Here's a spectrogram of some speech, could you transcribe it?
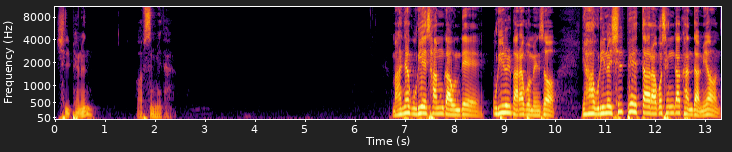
실패는 없습니다. 만약 우리의 삶 가운데 우리를 바라보면서 야, 우리는 실패했다라고 생각한다면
